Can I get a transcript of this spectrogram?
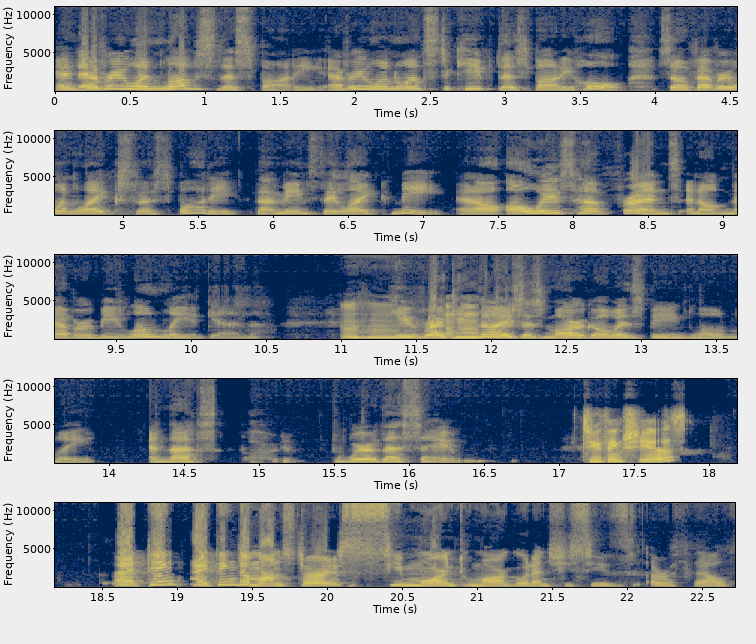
And everyone loves this body. Everyone wants to keep this body whole. So if everyone likes this body, that means they like me. And I'll always have friends and I'll never be lonely again. mm-hmm. He recognizes Margot as being lonely. And that's we're the same. Do you think she is? I think I think the monsters see more into Margot than she sees herself.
